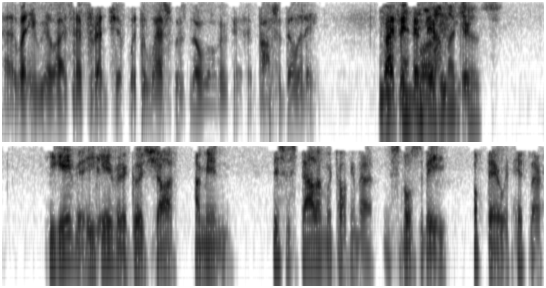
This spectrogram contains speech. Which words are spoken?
uh, when he realized that friendship with the West was no longer a possibility. So I think and that well, how much of he gave it he gave it a good shot. I mean, this is Stalin we're talking about. It's supposed to be up there with Hitler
